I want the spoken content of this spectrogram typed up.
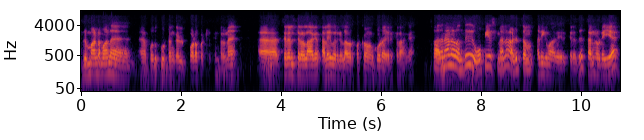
பிரம்மாண்டமான அஹ், பொதுக்கூட்டங்கள் போடப்பட்டிருக்கின்றன. திரள் திரளாக தலைவர்கள் அவர் பக்கம் கூட இருக்கிறாங்க. So, அதனால வந்து ஓபிஎஸ் மேல அழுத்தம் அதிகமாக இருக்கிறது. தன்னுடைய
